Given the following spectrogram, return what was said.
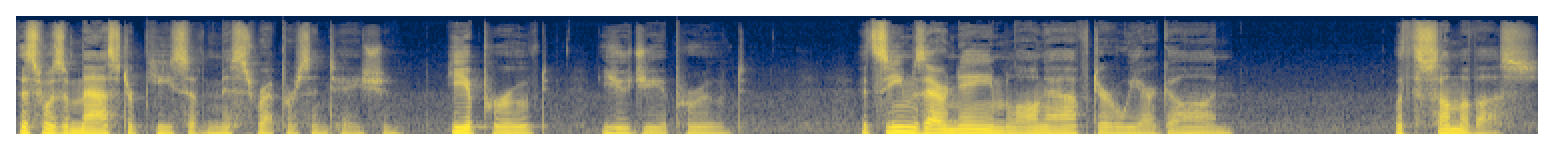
This was a masterpiece of misrepresentation. He approved, Yuji approved. It seems our name, long after we are gone, with some of us,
